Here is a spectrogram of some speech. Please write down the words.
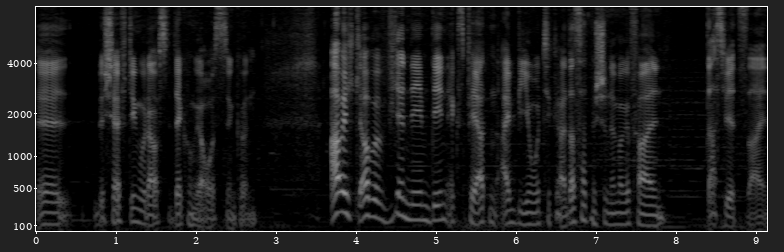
äh, beschäftigen oder aus der Deckung herausziehen können. Aber ich glaube, wir nehmen den Experten ein Biotiker. Das hat mir schon immer gefallen. Das wird's sein.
